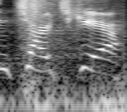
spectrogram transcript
In charge here!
